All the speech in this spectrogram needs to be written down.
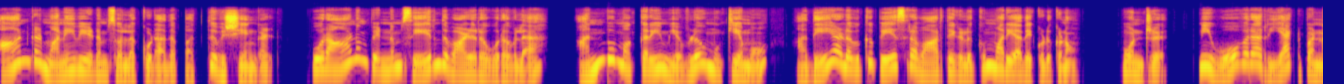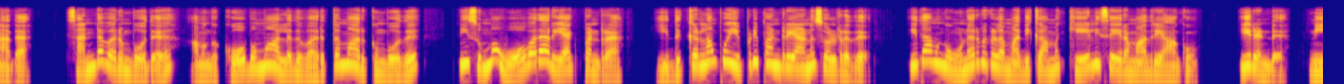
ஆண்கள் மனைவியிடம் சொல்லக்கூடாத பத்து விஷயங்கள். ஒரு ஆணும் பெண்ணும் சேர்ந்து வாழற உறவுல அன்பு மக்கரையும் எவ்வளவு முக்கியமோ அதே அளவுக்கு பேசுற வார்த்தைகளுக்கும் மரியாதை கொடுக்கணும். ஒன்று நீ ஓவரா ரியாக்ட் பண்ணாத. சண்டை வரும்போது அவங்க கோபமா அல்லது வருத்தமா இருக்கும்போது நீ சும்மா ஓவரா ரியாக்ட் பண்ற. இதுக்கெல்லாம் போய் இப்படி பண்றியான்னு சொல்றது. இது அவங்க உணர்வுகளை மதிக்காம கேலி செய்யற மாதிரி ஆகும். இரண்டு நீ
